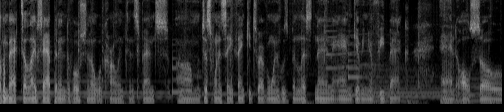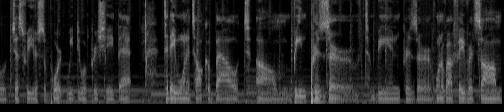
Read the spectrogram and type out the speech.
Welcome back to Life's Happening Devotional with Carlington Spence. Um, just want to say thank you to everyone who's been listening and giving your feedback, and also just for your support. We do appreciate that. Today, we want to talk about um, being preserved. Being preserved. One of our favorite Psalm,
